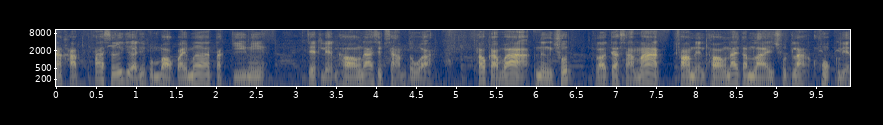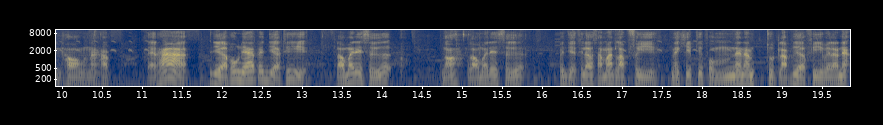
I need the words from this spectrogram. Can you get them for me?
นะครับ ถ้าซื้อเหยื่อที่ผมบอกไปเมื่อตะกี้นี้ 7 เหรียญทองได้ 13 ตัว เท่ากับว่า 1 ชุดเราจะสามารถฟาร์มเหรียญทองได้กำไรชุดละ 6 เหรียญทองนะครับ แต่ถ้าเหยื่อพวกนี้เป็นเหยื่อที่เราไม่ได้ซื้อเนาะเราไม่ได้ซื้อ เป็นเหยื่อที่เราสามารถรับฟรีในคลิปที่ผมแนะนำจุดรับเหยื่อฟรีไปแล้วเนี่ย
